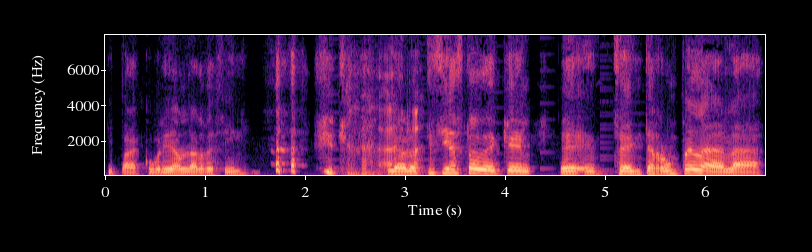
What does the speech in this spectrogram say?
y para cubrir hablar de cine. la noticia esta de que eh, se interrumpe la, la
